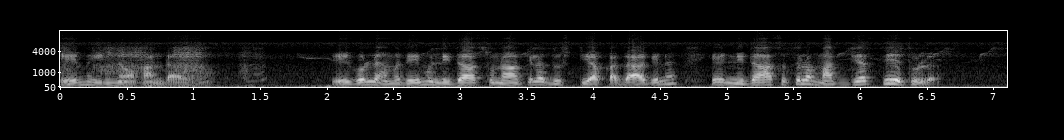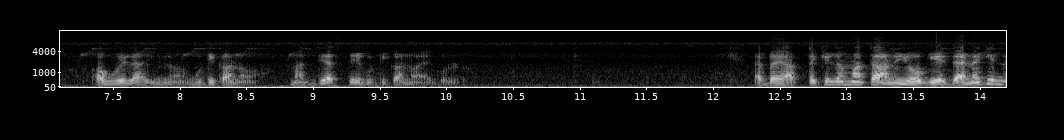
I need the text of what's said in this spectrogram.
එහෙම ඉන්නවා කණ්ඩායම. ඒගොල්ලෝ හැමදේම නිදාස් වුණා කියලා දෘෂ්ටියක් අදාගෙන ඒ නිදාස තුළ මධ්‍යස්ථයේ තුල අවුවෙලා ඉන්නවා. ගුටි කනවා. මධ්‍යස්ථයේ ගුටි කනවා ඒගොල්ලෝ. හැබැයි අත්තිකිල මතාන යෝගයේ දැනගෙන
